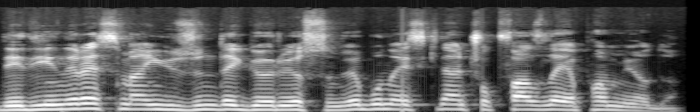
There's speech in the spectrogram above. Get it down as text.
dediğini resmen yüzünde görüyorsun ve bunu eskiden çok fazla yapamıyordu.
